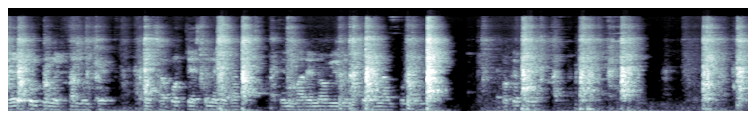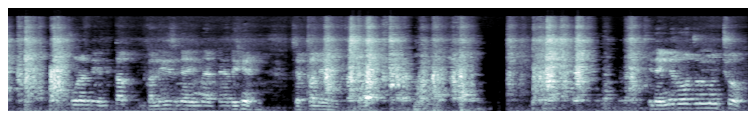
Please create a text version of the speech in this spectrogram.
నేర్చుకుంటున్నాం ఇక్కడ నుంచి. మీరు సపోర్ట్ చేస్తేనే కదా నేను మరెన్నో వీడియోలు చేయాలనుకుంటున్నాను ఓకే ఫ్రెండ్స్ చూడండి ఎంత గలీజ్గా అయిందంటే అది చెప్పలేము. ఇది ఎన్ని రోజుల నుంచో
